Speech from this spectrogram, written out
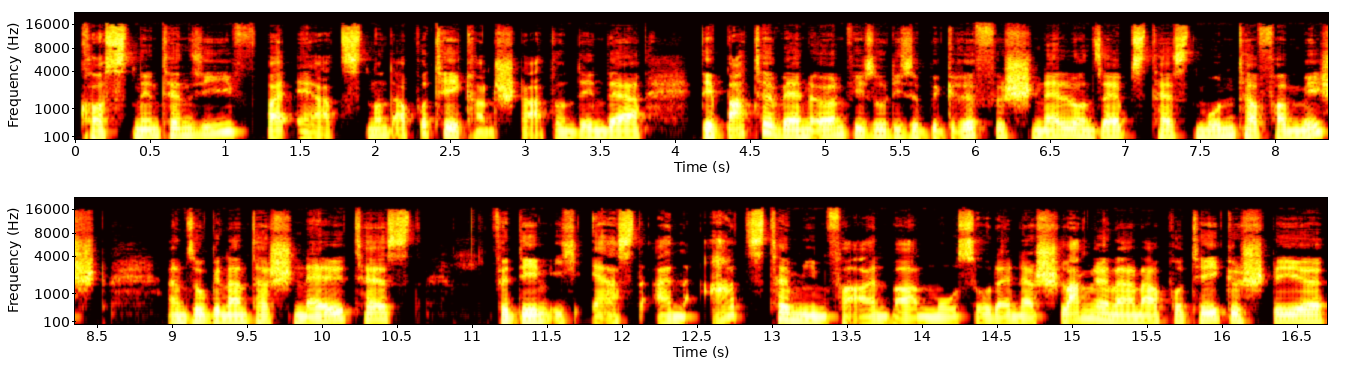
kostenintensiv bei Ärzten und Apothekern statt. Und in der Debatte werden irgendwie so diese Begriffe Schnell- und Selbsttest munter vermischt. Ein sogenannter Schnelltest, für den ich erst einen Arzttermin vereinbaren muss oder in der Schlange in einer Apotheke stehe,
